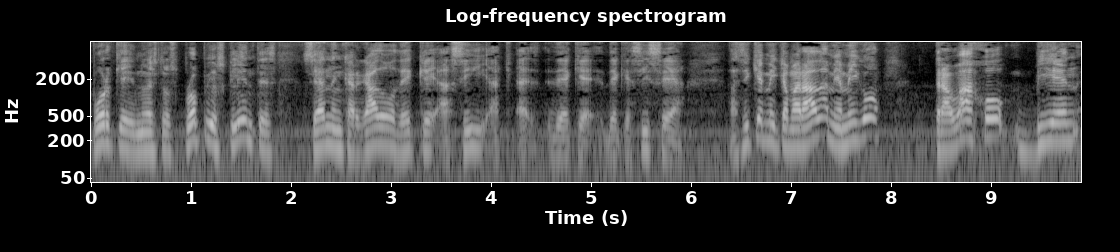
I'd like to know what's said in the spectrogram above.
Porque nuestros propios clientes se han encargado de que así, de que, de que sí sea. Así que mi camarada, mi amigo, trabajo bien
